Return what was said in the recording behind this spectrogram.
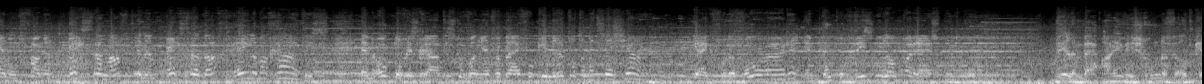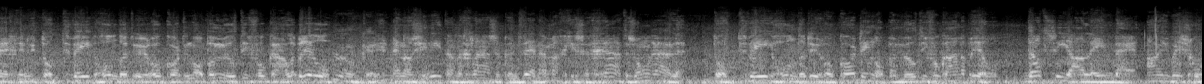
en ontvang een extra nacht en een extra dag helemaal gratis. En ook nog eens gratis toegang en verblijf voor kinderen tot en met 6 jaar. Kijk voor de voorwaarden en boek op disneylandparijs.com. Willem, bij Iwis Groeneveld krijg je nu tot 200 euro korting op een multifocale bril. Oké. En als je niet aan de glazen kunt wennen, mag je ze gratis omruilen. Tot 200 euro korting op een multifocale bril. Dat zie je alleen bij Iwis Groeneveld.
